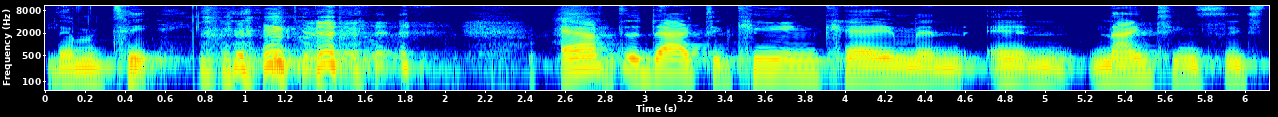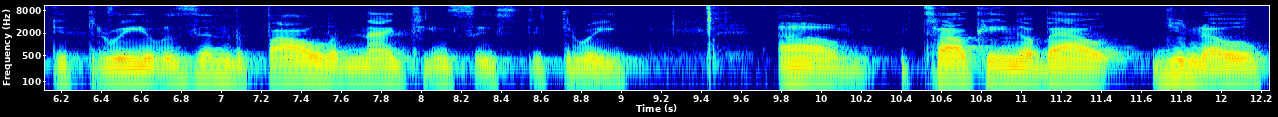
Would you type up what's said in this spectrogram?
Let me tell you. After Dr. King came in, in 1963, it was in the fall of 1963 um, talking about, you know,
